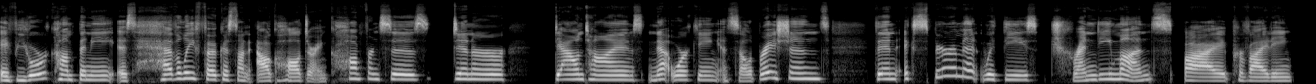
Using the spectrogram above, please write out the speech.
If your company is heavily focused on alcohol during conferences, dinner, downtimes, networking, and celebrations, then experiment with these trendy months by providing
